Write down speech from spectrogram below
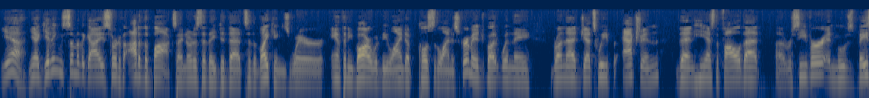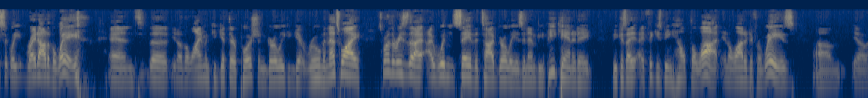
Yeah. Yeah. Getting some of the guys sort of out of the box. I noticed that they did that to the Vikings where Anthony Barr would be lined up close to the line of scrimmage, but when they run that jet sweep action, then he has to follow that uh, receiver and moves basically right out of the way and the you know the lineman could get their push and Gurley can get room, and that's why it's one of the reasons that I, I wouldn't say that Todd Gurley is an MVP candidate because I, I think he's being helped a lot in a lot of different ways. Um, you know,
